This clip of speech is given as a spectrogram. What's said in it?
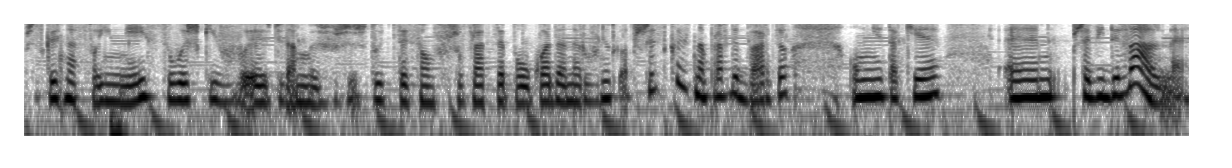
wszystko jest na swoim miejscu, łyżki, w, czy tam sztućce są w szufladce poukładane równiutko. Wszystko jest naprawdę bardzo u mnie takie przewidywalne.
